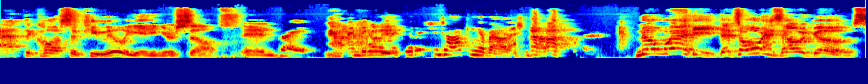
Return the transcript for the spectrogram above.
at the cost of humiliating yourself. And Right. And they were like, what is she talking about? No way! That's always how it goes.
